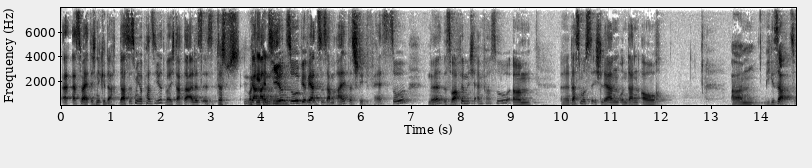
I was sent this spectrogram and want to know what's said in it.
Er- Erstmal hätte ich nicht gedacht, dass es mir passiert, weil ich dachte, alles ist Das garantiert so, wir werden zusammen alt, das steht fest so. Ne? Das war für mich einfach so. Ähm, äh, das musste ich lernen und dann auch, ähm, wie gesagt, so,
